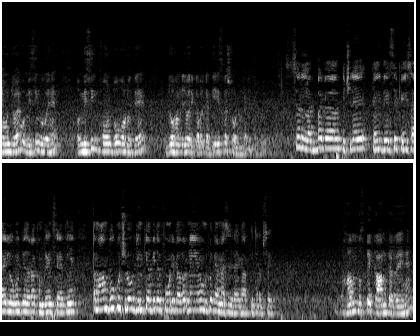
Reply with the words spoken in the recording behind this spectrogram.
फ़ोन जो है वो मिसिंग हुए हैं और मिसिंग फ़ोन वो फ़ोन होते हैं जो हमने जो रिकवर कर दिए इसमें स्टोलन कर दिए। सर, लगभग पिछले कई देर से कई सारे लोगों की जरा कंप्लेंट्स रहती हैं। तमाम वो कुछ लोग जिनके अभी तक फ़ोन रिकवर नहीं है उनको क्या मैसेज रहेगा आपकी तरफ़ से? हम उस पर काम कर रहे हैं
